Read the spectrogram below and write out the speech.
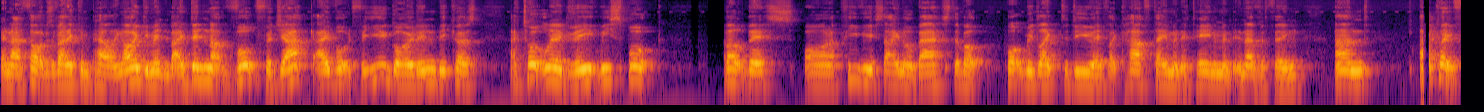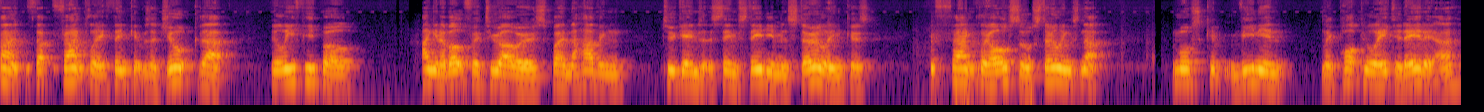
and I thought it was a very compelling argument. But I did not vote for Jack. I voted for you, Gordon, because I totally agree. We spoke about this on a previous I Know Best about what we'd like to do with like halftime entertainment and everything. And I quite frank, frankly think it was a joke that they leave people hanging about for two hours when they're having two games at the same stadium in Stirling. Because frankly, also Stirling's not the most convenient, like populated area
